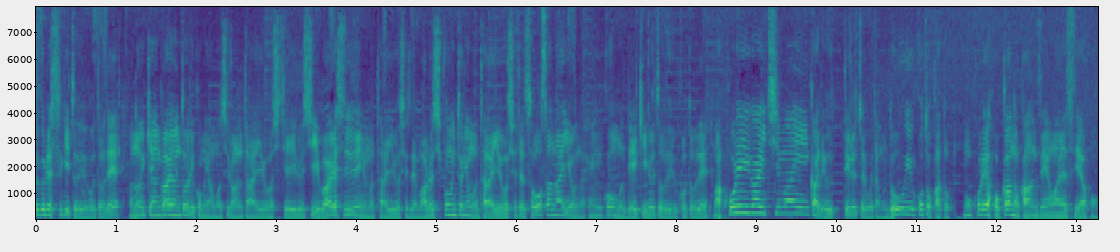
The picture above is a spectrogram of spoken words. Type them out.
優れすぎということでノイキャン外音取り込みはもちろん対応しているしワイヤレス充電にも対応しててマルチポイントにも対応してて操作内容の変更もできるということことで、まあ、これが1万円以下で売ってるということはもうどういうことかと。もうこれ他の完全ワイヤレスイヤホン、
